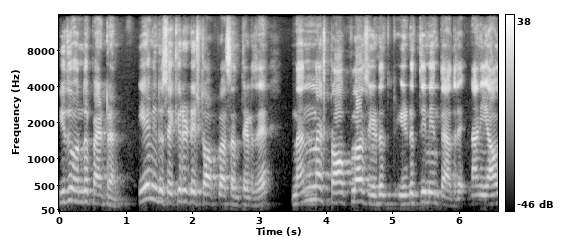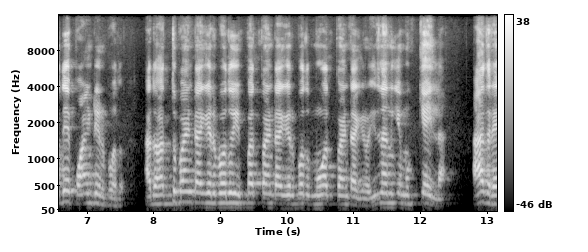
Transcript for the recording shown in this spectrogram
ಇದು ಒಂದು ಪ್ಯಾಟ್ರನ್ ಏನಿದು ಸೆಕ್ಯೂರಿಟಿ ಸ್ಟಾಪ್ ಲಾಸ್ ಅಂತ ಹೇಳಿದ್ರೆ, ನನ್ನ ಸ್ಟಾಪ್ ಲಾಸ್ ಇಡ ಇಡ್ತೀನಿ ಅಂತ ಆದರೆ, ನಾನು ಯಾವುದೇ ಪಾಯಿಂಟ್ ಇರ್ಬೋದು. ಅದು ಹತ್ತು ಪಾಯಿಂಟ್ ಆಗಿರ್ಬೋದು, ಇಪ್ಪತ್ತು ಪಾಯಿಂಟ್ ಆಗಿರ್ಬೋದು, ಮೂವತ್ತು ಪಾಯಿಂಟ್ ಆಗಿರ್ಬೋದು, ಇದು ನನಗೆ ಮುಖ್ಯ ಇಲ್ಲ. ಆದರೆ,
